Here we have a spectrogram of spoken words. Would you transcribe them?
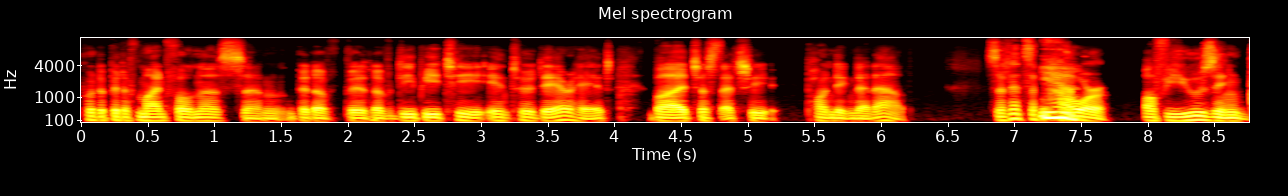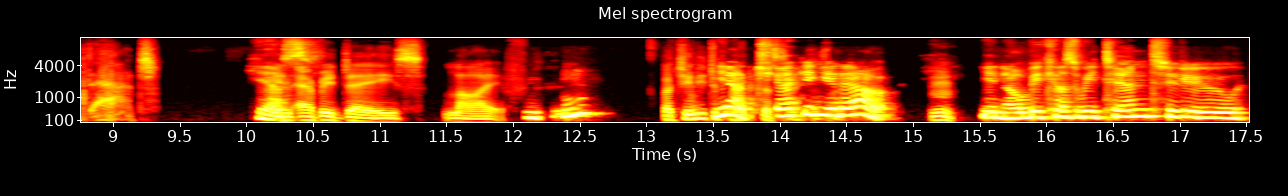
put a bit of mindfulness and a bit of bit of DBT into their head by just actually pointing that out. So that's the Yeah. power of using that Yes. in everyday's life. Mhm. But you need to yeah checking it out Mm. you know because we tend to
